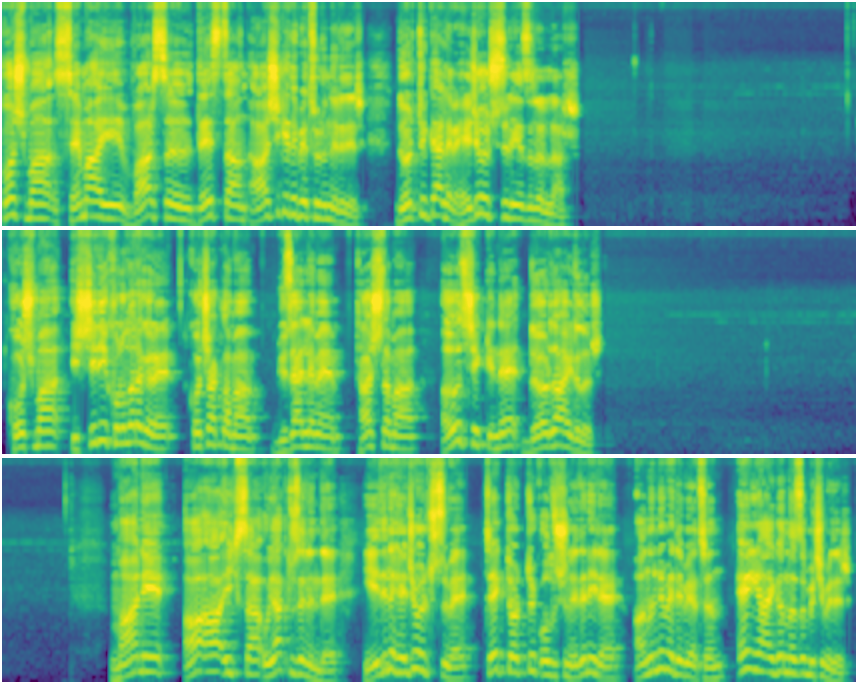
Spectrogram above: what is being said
Koşma, semai, varsağı, destan, aşık edebiyat ürünleridir. Dörtlüklerle ve hece ölçüsüyle yazılırlar. Koşma, işlediği konulara göre koçaklama, güzelleme, taşlama, ağıt şeklinde dörde ayrılır. Mani, AAXA uyak düzeninde yedili hece ölçüsü ve tek dörtlük oluşu nedeniyle anonim edebiyatın en yaygın nazım biçimidir.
